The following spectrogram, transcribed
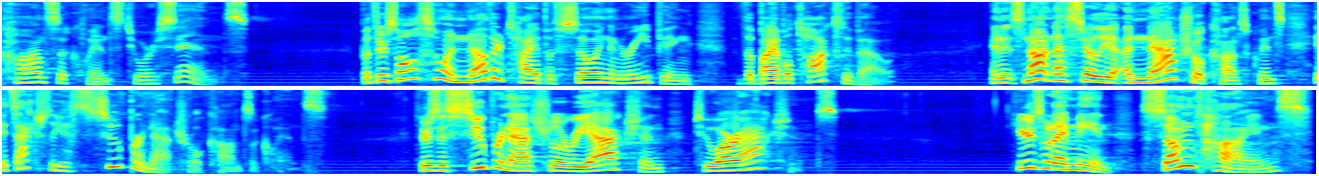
consequence to our sins. But there's also another type of sowing and reaping that the Bible talks about. And it's not necessarily a natural consequence, it's actually a supernatural consequence. There's a supernatural reaction to our actions. Here's what I mean sometimes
